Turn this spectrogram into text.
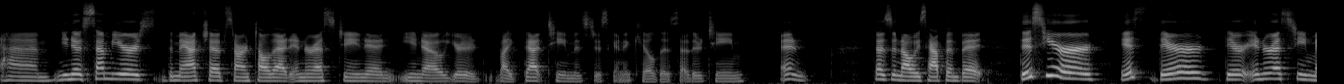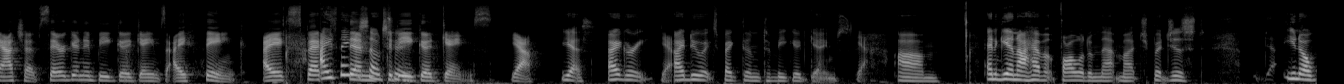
um you know some years the matchups aren't all that interesting and you know you're like that team is just going to kill this other team and doesn't always happen but this year it's they're they're interesting matchups they're going to be good games I think I expect I think them so, to be good games yeah Yes, I agree. Yeah. I do expect them to be good games. yeah Um, and again, I haven't followed them that much, but just you know,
